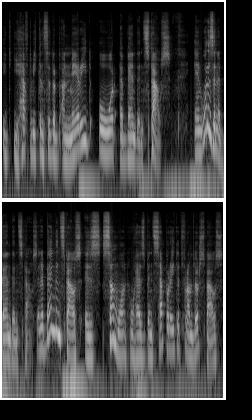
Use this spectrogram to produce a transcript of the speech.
you have to be considered unmarried or abandoned spouse. And what is an abandoned spouse? An abandoned spouse is someone who has been separated from their spouse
